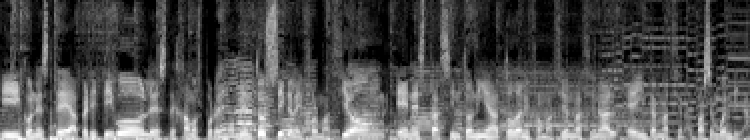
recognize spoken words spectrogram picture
Y con este aperitivo les dejamos por el momento. Sigue la información en esta sintonía, toda la información nacional e internacional. Pasen buen día.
